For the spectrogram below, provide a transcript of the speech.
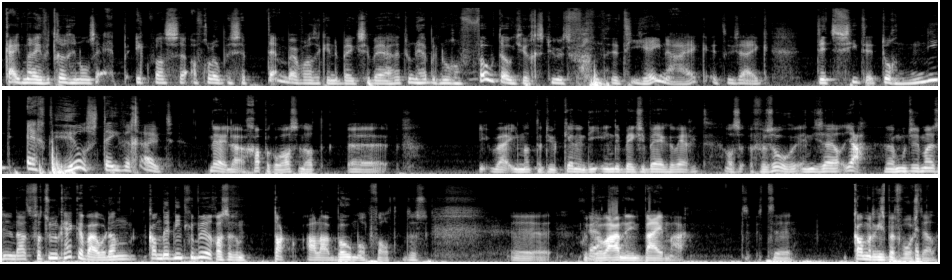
kijk maar even terug in onze app. Ik was afgelopen september was ik in de Beekse Bergen. Toen heb ik nog een fotootje gestuurd van het hyena-hek. En toen zei ik, dit ziet er toch niet echt heel stevig uit. Nee, nou, grappig was dat eh, wij iemand natuurlijk kennen die in de Beekse Bergen werkt als verzorger. En die zei al, ja, dan moeten ze maar eens inderdaad fatsoenlijk hekken bouwen. Dan kan dit niet gebeuren als er een tak à la boom opvalt. Dus eh, goed, Ja. we waren er niet bij, maar het, eh, ik kan me er iets bij voorstellen.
